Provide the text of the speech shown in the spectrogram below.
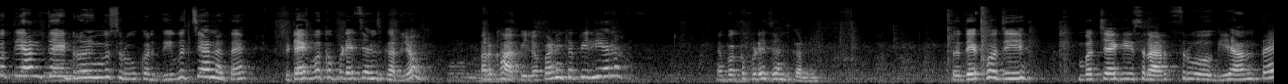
कती आनते ड्राइंग शुरू कर दी, बच्चे ने तो। बेटा, एक बार कपड़े चेंज कर लो और खा पी लो, पानी तो पी लिया ना। एक बार कपड़े चेंज कर लो। तो देखो जी, बच्चे की शरारत शुरू हो गई आनते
